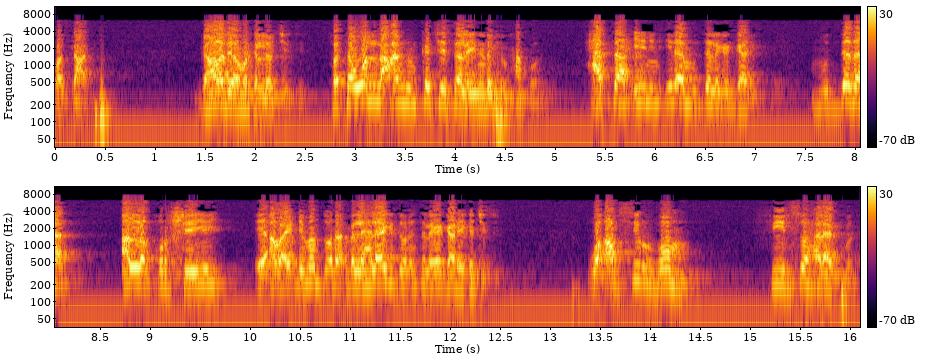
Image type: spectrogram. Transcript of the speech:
waa iska cad. Gaaladii baa marka loo jeesay fatawalla canhum ka jeesaa layidhi nabigu xaggooda xataa xiinin ilaa muddo laga gaadhay muddada alla qorsheeyey ee ama ay dhiman doonaan ama la halaagi doono inta laga gaadhay ka jeeso wa absirhum fiirso halaagooda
